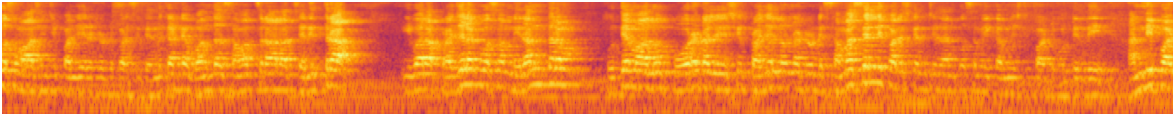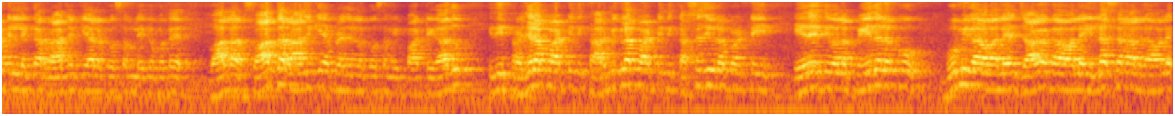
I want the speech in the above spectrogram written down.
కోసం ఆశించి పనిచేయనటువంటి పరిస్థితి. ఎందుకంటే వంద సంవత్సరాల చరిత్ర ఇవాళ ప్రజల కోసం నిరంతరం ఉద్యమాలు పోరాటాలు చేసి ప్రజల్లో ఉన్నటువంటి సమస్యల్ని పరిష్కరించే దానికోసం ఈ కమ్యూనిస్ట్ పార్టీ పుట్టింది. అన్ని పార్టీలు లెక్క రాజకీయాల కోసం లేకపోతే వాళ్ళ స్వార్థ రాజకీయ ప్రజల కోసం ఈ పార్టీ కాదు. ఇది ప్రజల పార్టీ ఇది కార్మికుల పార్టీ ఇది కష్టజీవుల పార్టీ. ఏదైతే వాళ్ళ పేదలకు భూమి కావాలి జాగ కావాలి ఇళ్ళ స్థలాలు కావాలి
